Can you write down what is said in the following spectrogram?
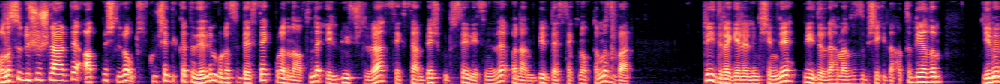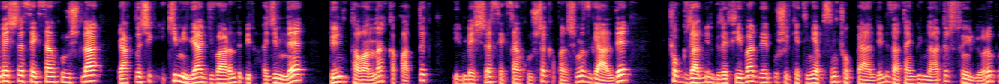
Olası düşüşlerde 60 lira 30 kuruşa dikkat edelim. Burası destek. Buranın altında 53 lira 85 kuruş seviyesinde de önemli bir destek noktamız var. Reader'a gelelim şimdi. Reader'da hemen hızlı bir şekilde hatırlayalım. 25 lira 80 kuruşla yaklaşık 2 milyar civarında bir hacimle dün tavanla kapattık. 25 lira 80 kuruşla kapanışımız geldi. Çok güzel bir grafiği var ve bu şirketin yapısını çok beğendiğimi zaten günlerdir söylüyorum.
